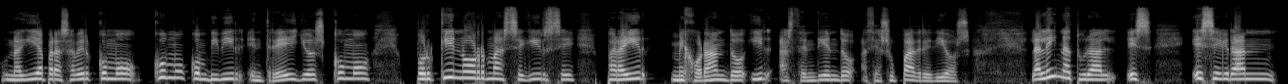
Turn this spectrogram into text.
una guía para saber cómo, cómo convivir entre ellos, cómo, por qué normas seguirse para ir mejorando, ir ascendiendo hacia su Padre Dios. La ley natural es ese gran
